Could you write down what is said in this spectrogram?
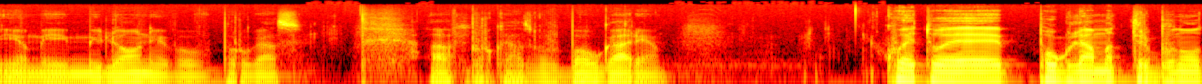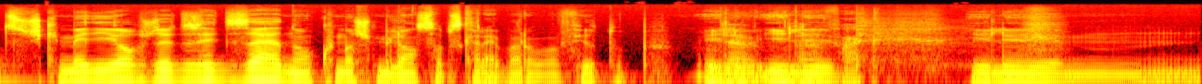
имаме и милиони в Бургас. А, в Бургас, в България. Което е по-голяма трибуна от всички медии, общо да взети заедно, ако имаш милион сабскрайбъра в YouTube. Или, да, или, да, факт. или м-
